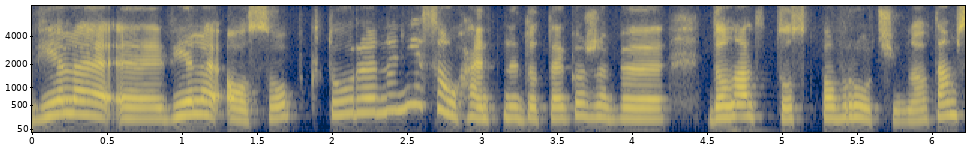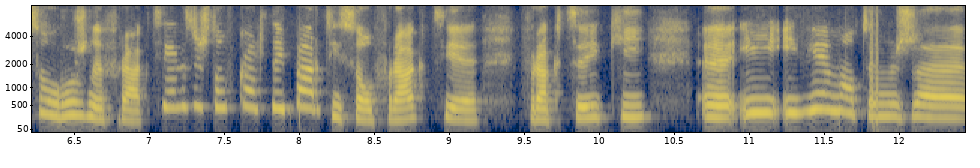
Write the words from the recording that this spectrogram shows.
wiele, e, wiele osób, które no nie są chętne do tego, żeby Donald Tusk powrócił. No, tam są różne frakcje, jak zresztą w każdej partii są frakcje, frakcyjki i, i wiem o tym, że,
